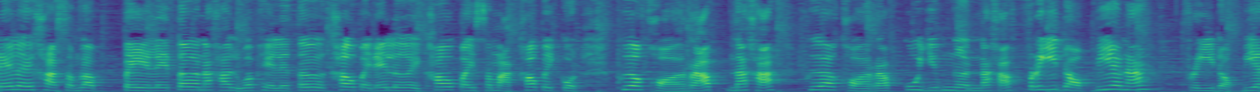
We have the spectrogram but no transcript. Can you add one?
ได้เลยค่ะสำหรับ Pay Later นะคะ หรือว่า Pay Later เข้าไปได้เลย เข้าไปสมัครเข้าไปกด เพื่อขอรับนะคะ เพื่อขอรับกู้ยืมเงินนะคะ ฟรีดอกเบี้ยนะ ฟรีดอกเบี้ย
